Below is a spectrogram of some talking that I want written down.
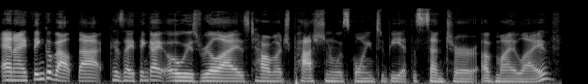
And I think about that because I think I always realized how much passion was going to be at the center of my life.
